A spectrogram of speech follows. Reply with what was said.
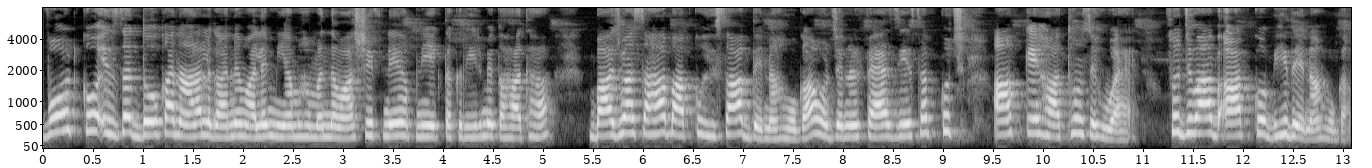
वोट को इज़्ज़त दो का नारा लगाने वाले मियाँ मोहम्मद नवाज़ शरीफ ने अपनी एक तकरीर में कहा था, बाजवा साहब आपको हिसाब देना होगा और जनरल फैज़ ये सब कुछ आपके हाथों से हुआ है, सो जवाब आपको भी देना होगा।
